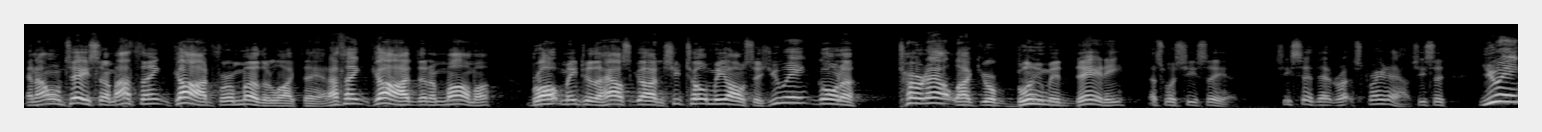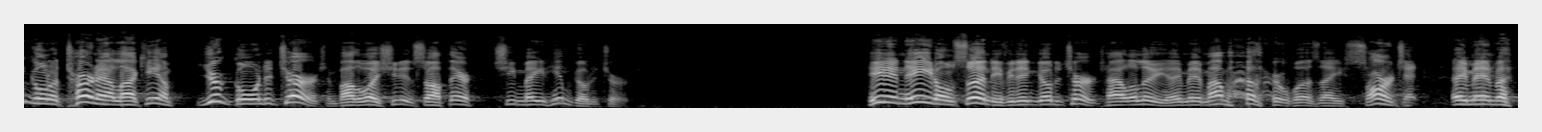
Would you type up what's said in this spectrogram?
And I want to tell you something. I thank God for a mother like that. I thank God that a mama brought me to the house of God, and she told me all, says, you ain't going to turn out like your bloomed daddy. That's what she said. She said that right straight out. She said, You ain't going to turn out like him. You're going to church. And by the way, she didn't stop there. She made him go to church. He didn't eat on Sunday if he didn't go to church. Hallelujah. Amen. My mother was a sergeant. Amen. But,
